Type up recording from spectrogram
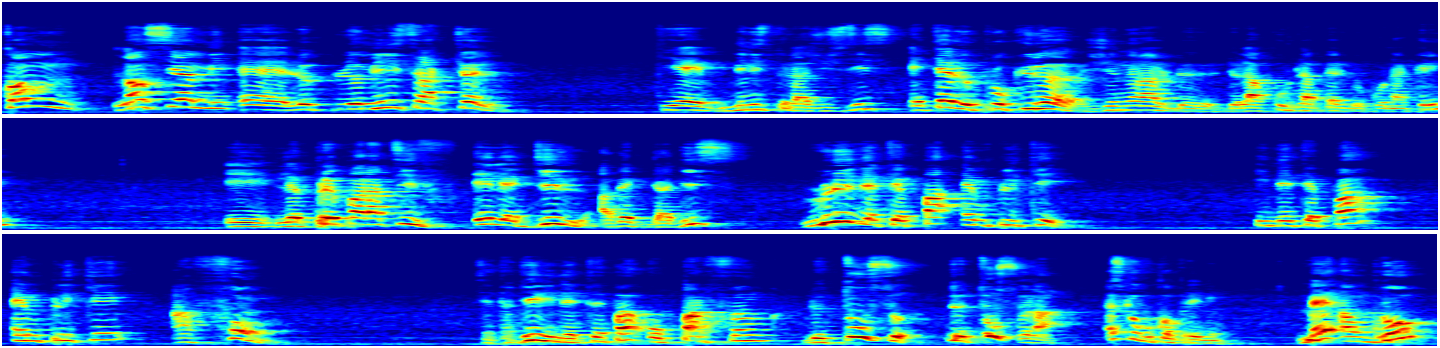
comme l'ancien, euh, le, ministre actuel, qui est ministre de la Justice, était le procureur général de, la Cour d'appel de Conakry, et les préparatifs et les deals avec Dadis, lui n'était pas impliqué. Il n'était pas impliqué à fond. C'est-à-dire, il n'était pas au parfum de tout cela. Est-ce que vous comprenez? Mais en gros,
